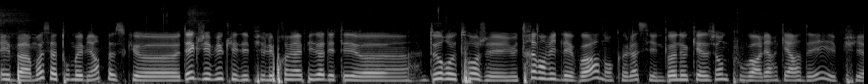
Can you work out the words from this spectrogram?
Et bah moi ça tombait bien parce que euh, dès que j'ai vu que les, les premiers épisodes étaient euh, de retour, j'ai eu très envie de les voir. Donc euh, là c'est une bonne occasion de pouvoir les regarder et puis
